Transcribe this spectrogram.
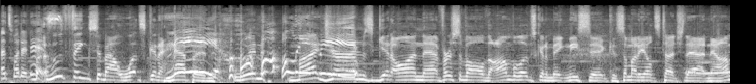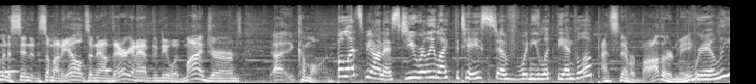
That's what it is. But who thinks about what's going to happen when my me! germs get on that? First of all, the envelope's going to make me sick because somebody else touched that. Now I'm going to send it to somebody else, and now they're going to have to deal with my germs. Uh, come on. But let's be honest. Do you really like the taste of when you lick the envelope? That's never bothered me. Really?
